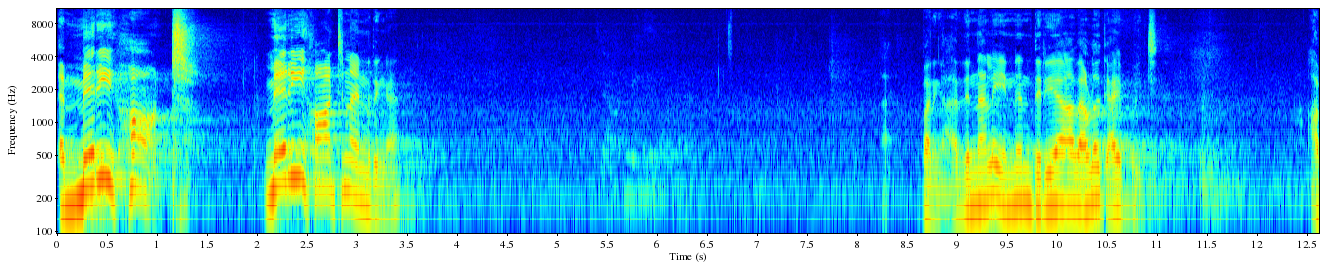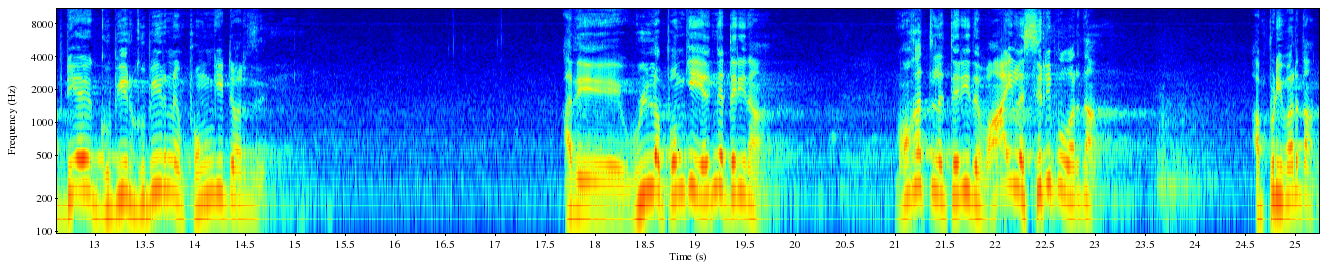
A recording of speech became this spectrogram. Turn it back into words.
மெரி ஹார்ட் மெரி ஹார்ட்னா என்னதுங்க? பாருங்க அதனால என்னன்னு தெரியாத அளவுக்கு ஆயிப்போச்சு. அப்படியே குபீர் குபீர்னு பொங்கிட்டு வருது. அது உள்ள பொங்கி எங்க தெரியுதான் முகத்துல தெரியுது வாயில சிரிப்பு வருதான் அப்படி வருதான்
